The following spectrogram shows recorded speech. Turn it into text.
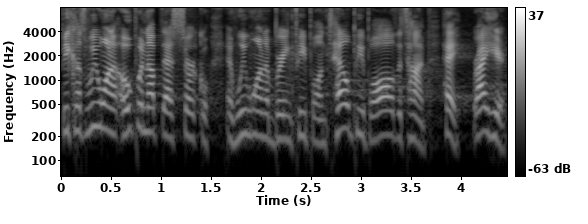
Because we want to open up that circle and we want to bring people and tell people all the time hey, right here,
